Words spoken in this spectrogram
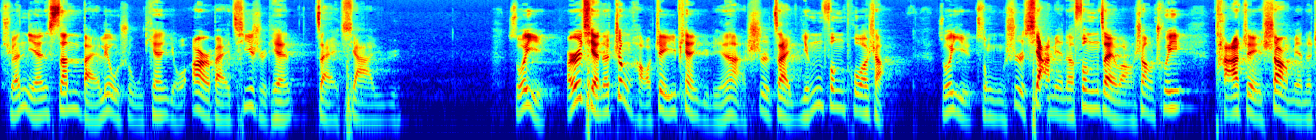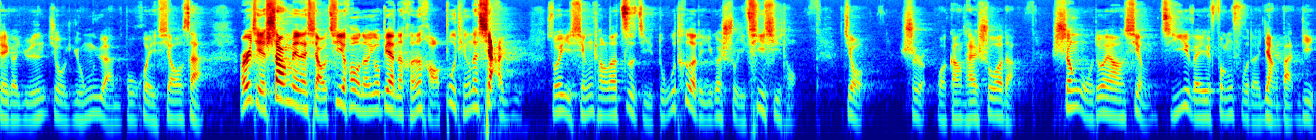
全年三百六十五天有二百七十天在下雨，所以而且呢，正好这一片雨林啊是在迎风坡上，所以总是下面的风在往上吹，它这上面的这个云就永远不会消散，而且上面的小气候呢又变得很好，不停的下雨。所以形成了自己独特的一个水汽系统，就是我刚才说的生物多样性极为丰富的样板地。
